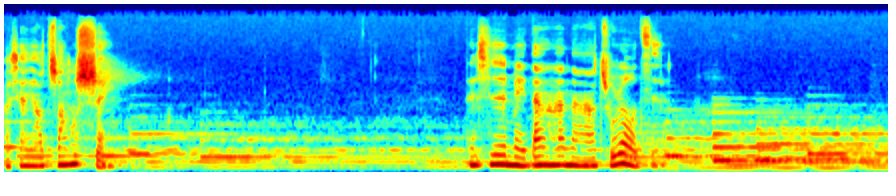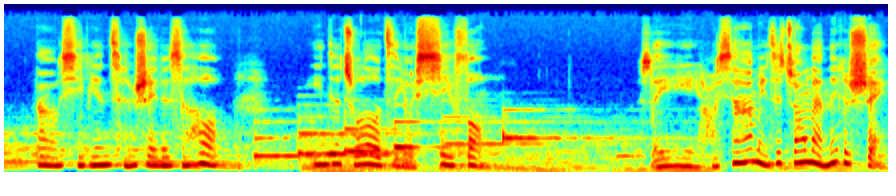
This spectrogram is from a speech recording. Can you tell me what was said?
好像要装水。但是每当他拿竹篓子到溪边盛水的时候，因着竹篓子有细缝，所以好像他每次装满那个水。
